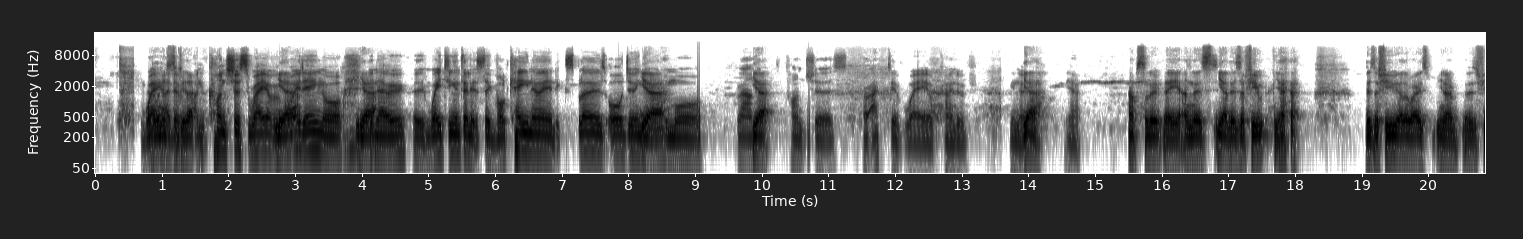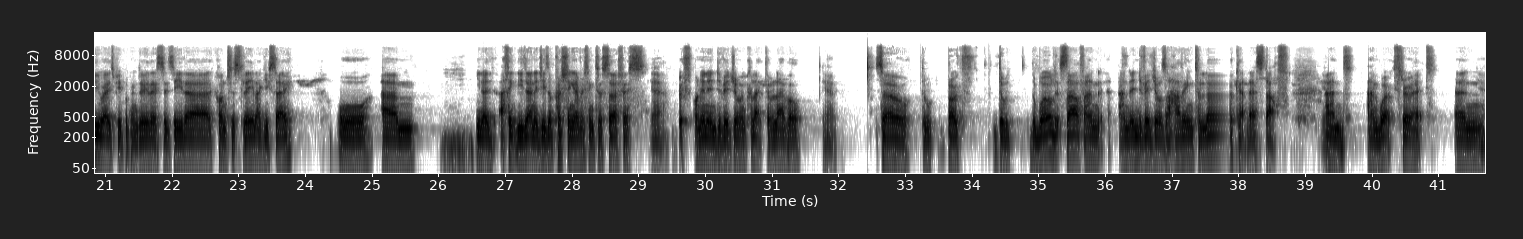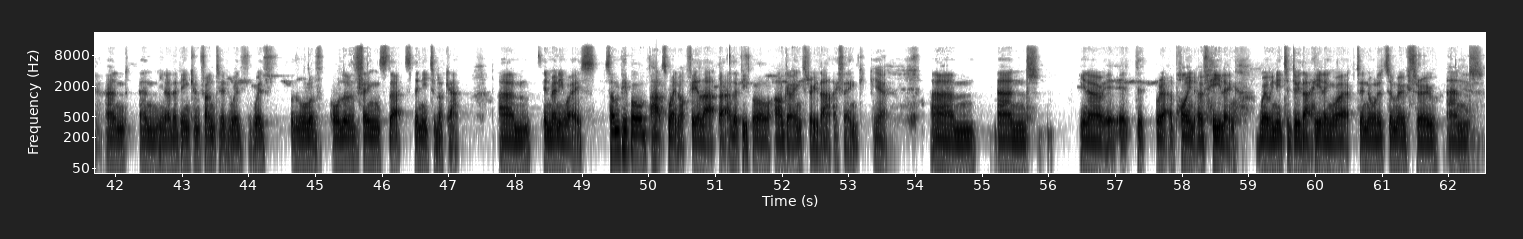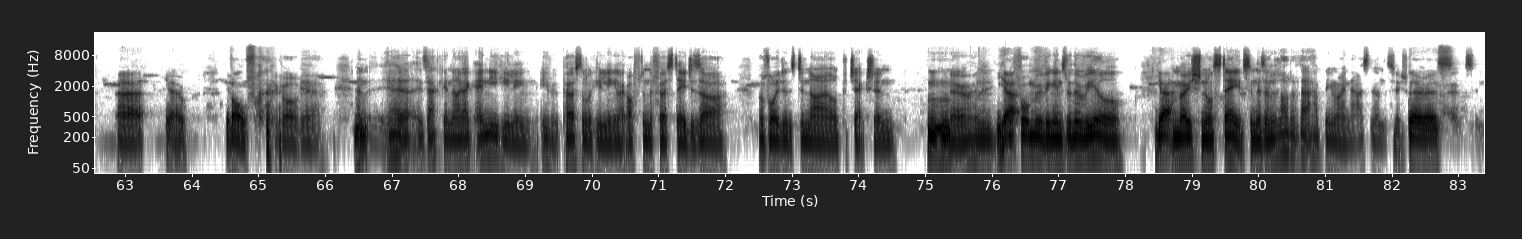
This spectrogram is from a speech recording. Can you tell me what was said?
way, either unconscious way of Yeah. avoiding, or yeah, you know, uh, waiting until it's like volcano it explodes, or doing Yeah. it in a more yeah, conscious, proactive way of kind of, you know, yeah. yeah, absolutely. And there's yeah there's a few yeah. There's a few other ways you know there's a few ways people can do this. It's either consciously like you say or um you know i think these energies are pushing everything to the surface yeah, both on an individual and collective level yeah, so the, both the the world itself and and individuals are having to look at their stuff Yeah. and and work through it and Yeah. and and you know they're being confronted with with with all of all of the things that they need to look at um, in many ways. Some people perhaps might not feel that, but other people are going through that. I think, yeah, um, and you know, it, it, we're at a point of healing where we need to do that healing work in order to move through and uh, you know evolve. evolve, yeah. Mm. And yeah, exactly. And like any healing, even personal healing, like often the first stages are avoidance, denial, projection, you Mhm. know, and Yeah. before moving into the real Yeah, emotional states. And there's a lot of that happening right now, isn't there, on the social there is.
